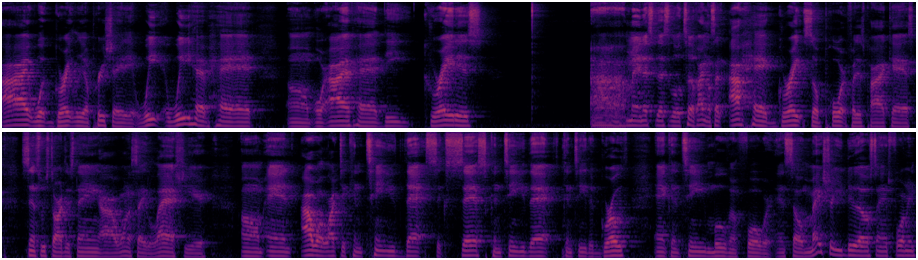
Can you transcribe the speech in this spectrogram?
I would greatly appreciate it. We we have had, um, or I've had the greatest. Ah man, that's that's a little tough. I gonna say I had great support for this podcast since we started this thing. I want to say last year, um, and I would like to continue that success, continue that, continue the growth, and continue moving forward. And so make sure you do those things for me.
